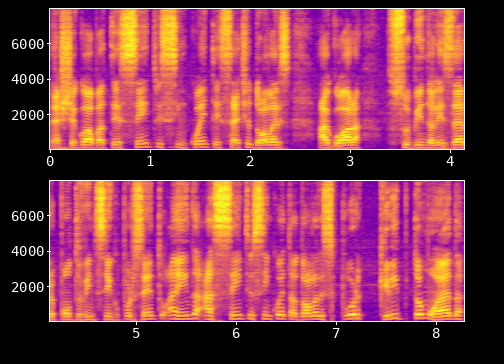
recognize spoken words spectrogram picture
né, chegou a bater 157 dólares, agora subindo ali 0,25%, ainda a 150 dólares por criptomoeda,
